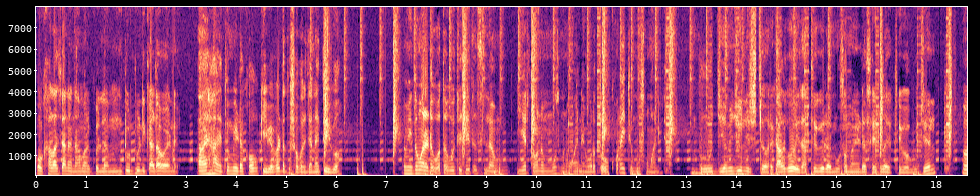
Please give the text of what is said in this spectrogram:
ও খালা জানে না আমার করলাম টুনটুনি কাটা হয় না আয় হায় তুমি এটা কও কি? ব্যাপারটা তো সবার জানাই তৈব আমি তোমার একটা কথা বলতে চাইতেছিলাম ইয়ের তো অনেক মুসলমান হয় না ওরা তো করাইতে মুসলমান বুঝছি আমি জিনিসটা আর কালকে ওই তার থেকে মুসলমান এটা সেটলাইতে বুঝছেন? ও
